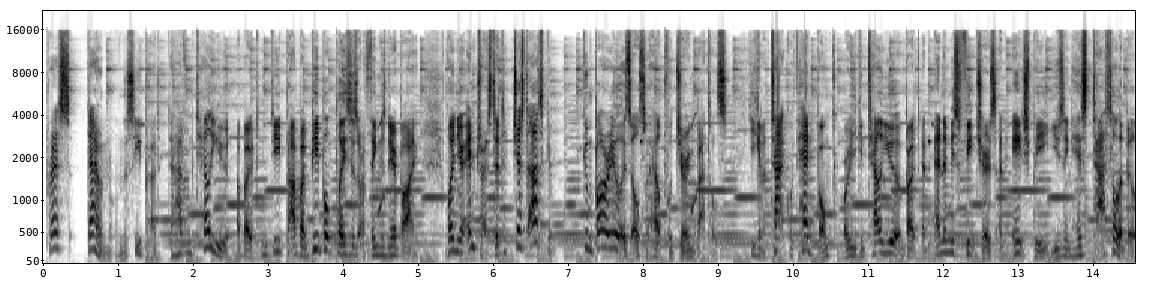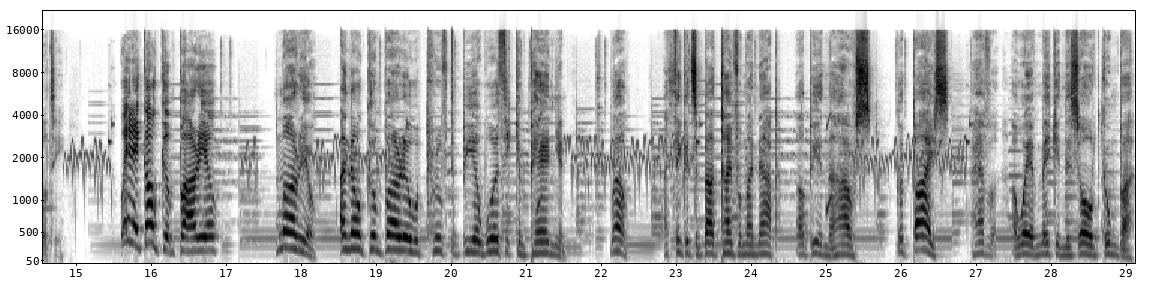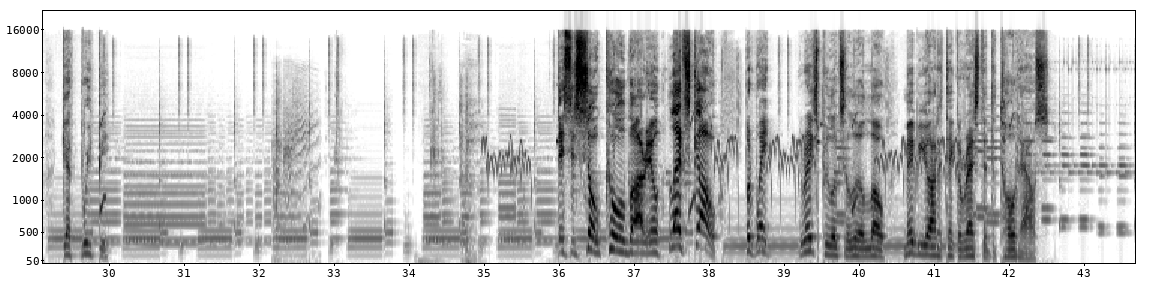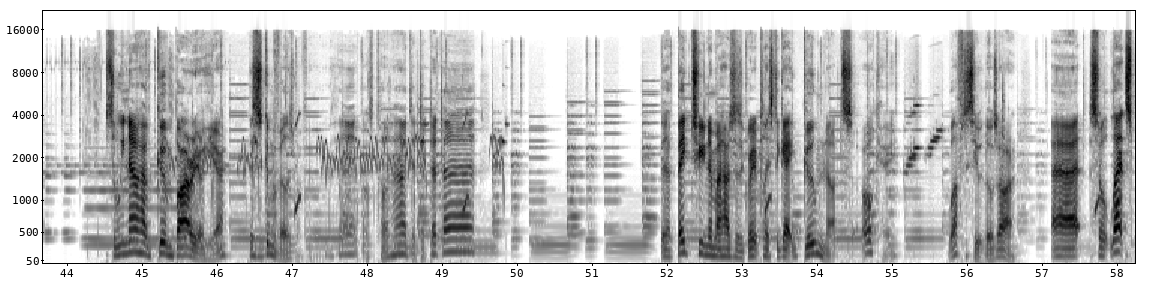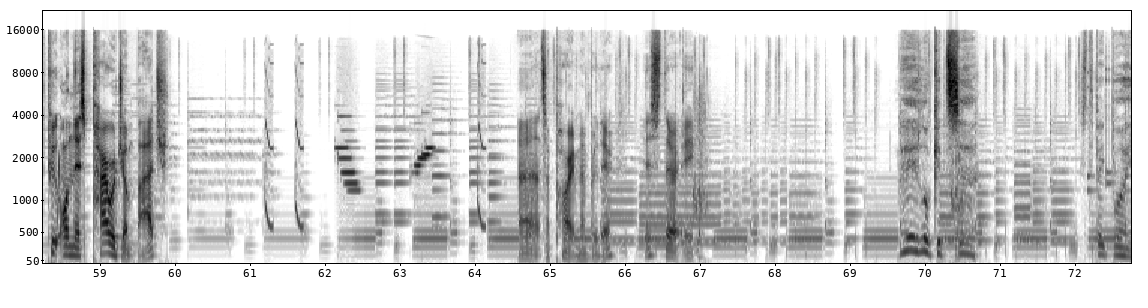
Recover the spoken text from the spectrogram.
Press down on the C-pad to have him tell you about about people, places, or things nearby. When you're interested, just ask him. Goombario is also helpful during battles. He can attack with Head Bonk, or he can tell you about an enemy's features and HP using his Tattle ability. Way to go, Goombario! Mario, I know Goombario would prove to be a worthy companion. Well, I think it's about time for my nap. I'll be in the house. Goodbyes. I have a, a way of making this old Goomba get weepy. This is so cool, Mario. Let's go! But wait, Your HP looks a little low. Maybe you ought to take a rest at the Toad House. So we now have Goombario here. This is Goomba Village. The big tree near my house is a great place to get Goom nuts. Okay. We'll have to see what those are. Uh, so let's put on this power jump badge. Uh, that's a party member there. Is there a... Hey, look, it's uh, it's the big boy.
